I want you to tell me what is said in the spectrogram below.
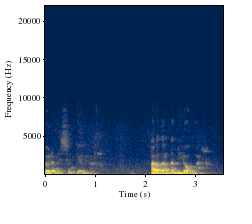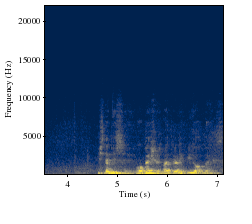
ölüm isim geliyor. Aralarında bir yol var. İşte biz o 500 metrelik bir yoldayız.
